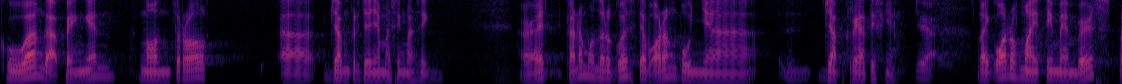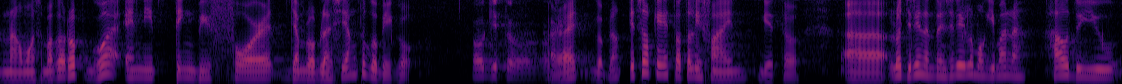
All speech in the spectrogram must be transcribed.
gue nggak pengen ngontrol uh, jam kerjanya masing-masing, alright? Karena menurut gue setiap orang punya job kreatifnya. Iya. Like one of my team members pernah ngomong sama gue, Rup, gue anything before jam 12 siang tuh gue bego. Oh gitu. Oke. Alright, gue bilang it's okay, totally fine gitu. Uh, lo jadi nentuin sendiri lo mau gimana? How do you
